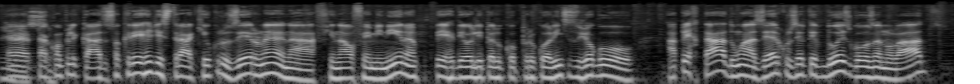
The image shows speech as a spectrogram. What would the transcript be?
É, tá complicado. Só queria registrar aqui o Cruzeiro, né, na final feminina, perdeu ali pelo, pro Corinthians, o jogo apertado, 1 a 0 O Cruzeiro teve dois gols anulados.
